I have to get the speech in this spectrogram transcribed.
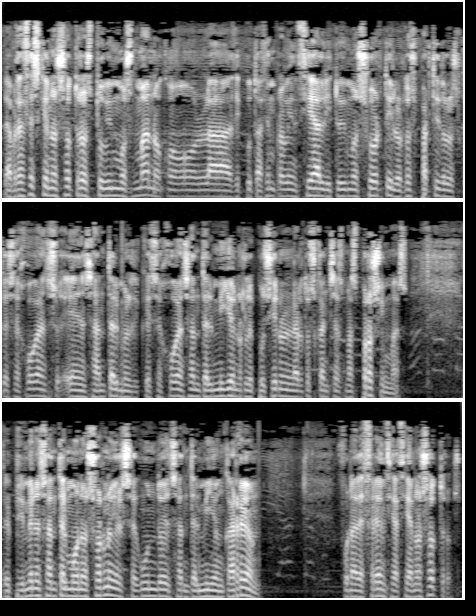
La verdad es que nosotros tuvimos mano con la Diputación Provincial y tuvimos suerte y los dos partidos los que se juegan en San que se juega en nos le pusieron en las dos canchas más próximas. El primero en San Telmo en Osorno y el segundo en San Telmillo en Carreón. Fue una deferencia hacia nosotros.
